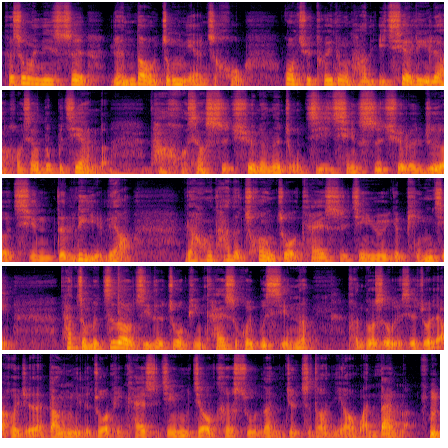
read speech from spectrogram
可是问题是，人到中年之后，过去推动他的一切力量好像都不见了，他好像失去了那种激情，失去了热情的力量。然后他的创作开始进入一个瓶颈。他怎么知道自己的作品开始会不行呢？很多时候，有些作家会觉得，当你的作品开始进入教科书，那你就知道你要完蛋了。哼，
